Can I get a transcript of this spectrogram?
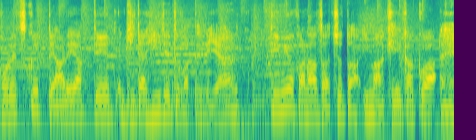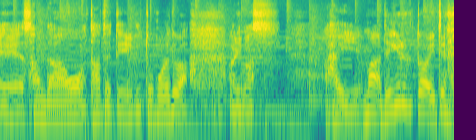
これ作ってあれやってギター弾いてとかってねやってみようかなとはちょっと今計画は、えー、算段を立てているところではあります。はい。まあできるとは言ってない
